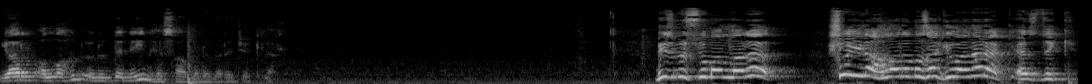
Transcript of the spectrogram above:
yarın Allah'ın önünde neyin hesabını verecekler? Biz Müslümanları şu ilahlarımıza güvenerek ezdik,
